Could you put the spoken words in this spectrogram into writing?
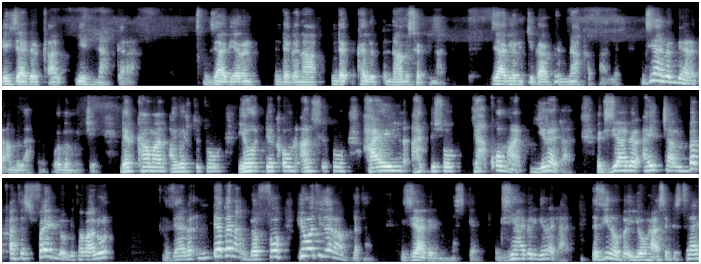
የእግዚአብሔር ቃል ይናገራል። እግዚአብሔርን እንደገና ከልብ እናመሰግናለን። እግዚአብሔርን እጅግ አድርገን እናከብራለን እግዚአብሔር እንዲህ አይነት አምላክ ነው ወገኖቼ። ደካማን አበርትቶ የወደቀውን አንስቶ ኃይልን አድሶ ያቆማል ይረዳል። እግዚአብሔር አይቻልም በቃ ተስፋ የለውም የተባለውን እግዚአብሔር እንደገና ገፎ ህይወት ይዘራበታል። እግዚአብሔር ይመስገን እግዚአብሔር ይረዳል። እዚህ ነው በኢዮብ 26 ላይ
